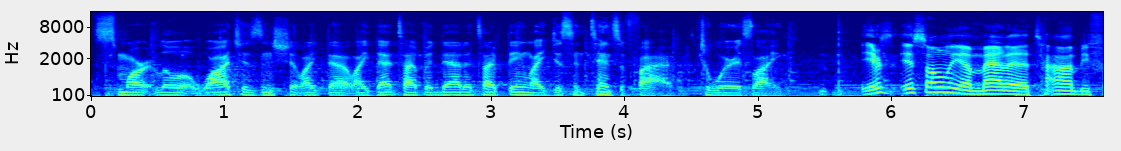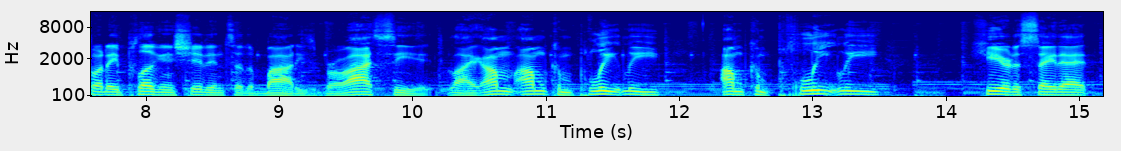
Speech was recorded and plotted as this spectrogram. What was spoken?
smart little watches and shit like that, like that type of data type thing, like just intensified to where it's like It's it's only a matter of time before they plugging shit into the bodies, bro. I see it. Like I'm I'm completely I'm completely here to say that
